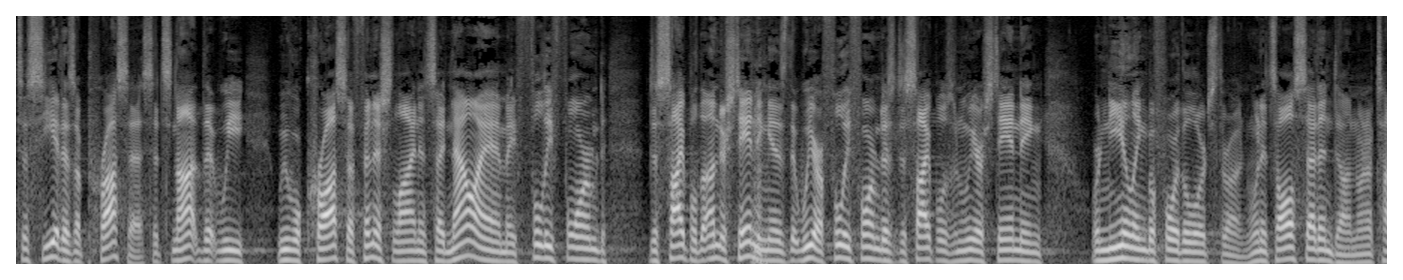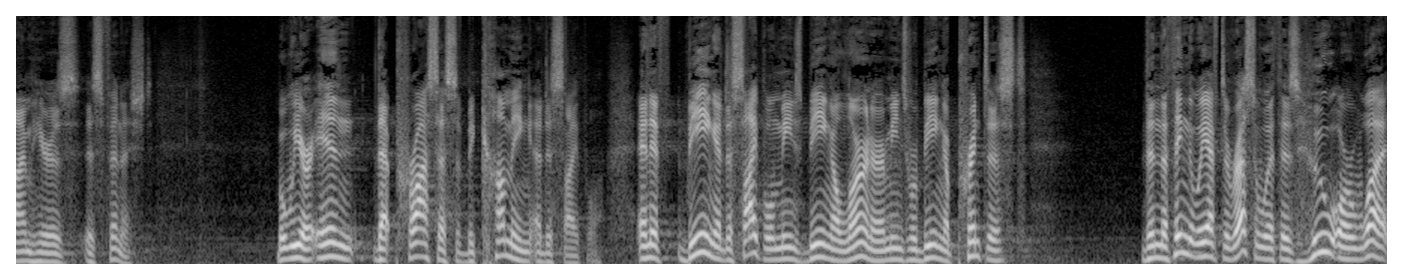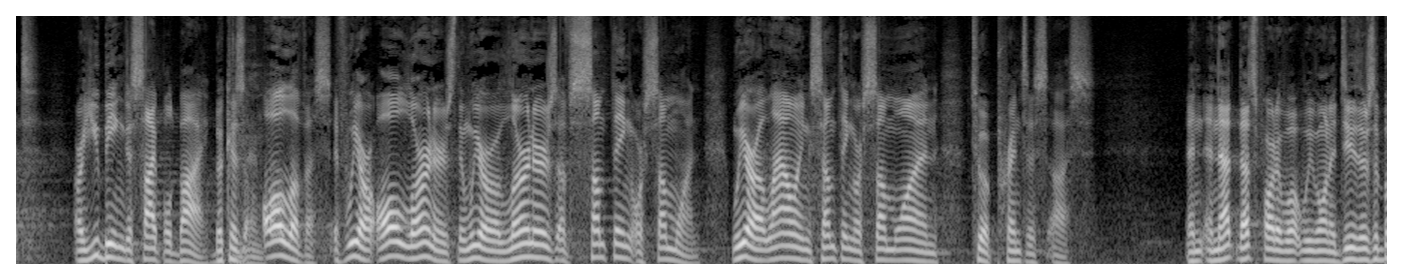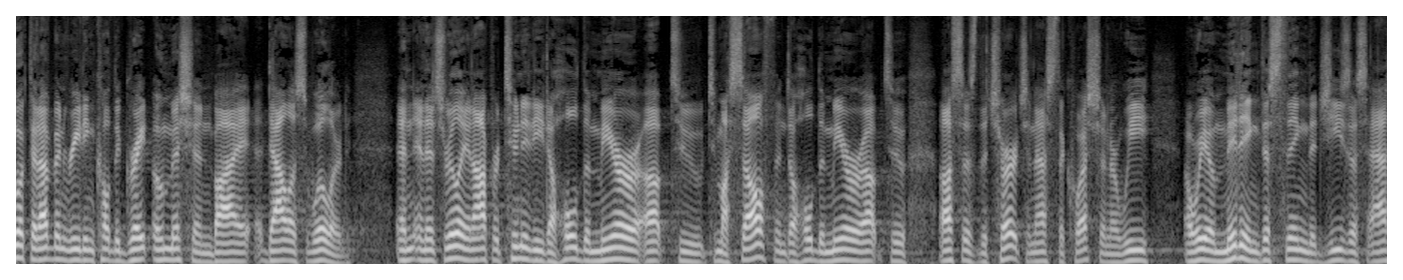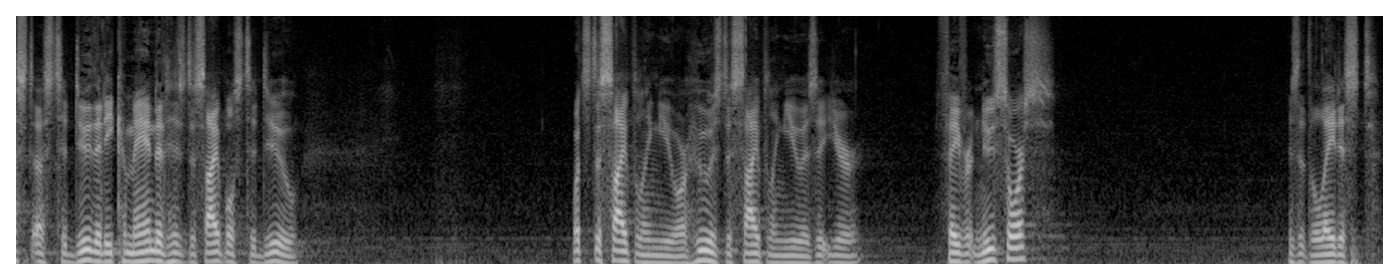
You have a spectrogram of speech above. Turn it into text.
to see it as a process. It's not that we, we will cross a finish line and say, Now I am a fully formed disciple. The understanding is that we are fully formed as disciples and we are standing or kneeling before the Lord's throne when it's all said and done, when our time here is, is finished. But we are in that process of becoming a disciple. And if being a disciple means being a learner, means we're being apprenticed, then the thing that we have to wrestle with is who or what are you being discipled by? Because Amen. all of us, if we are all learners, then we are learners of something or someone. We are allowing something or someone to apprentice us. And, and that, that's part of what we want to do. There's a book that I've been reading called The Great Omission by Dallas Willard. And, and it's really an opportunity to hold the mirror up to, to myself and to hold the mirror up to us as the church and ask the question are we, are we omitting this thing that Jesus asked us to do, that he commanded his disciples to do? What's discipling you, or who is discipling you? Is it your favorite news source? Is it the latest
